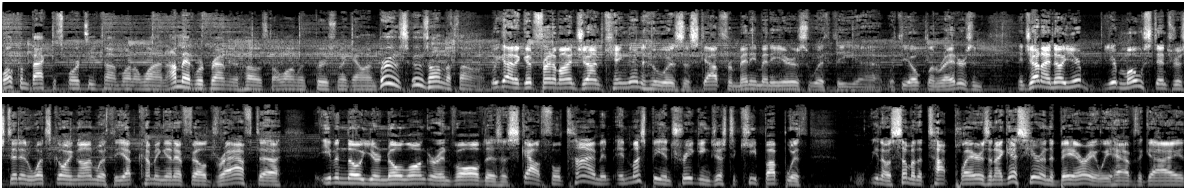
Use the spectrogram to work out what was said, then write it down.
Welcome back to Sports Econ 101. I'm Edward Brown, your host, along with Bruce McGowan. Bruce, who's on the phone? We got a good friend of mine, John Kingdon, who was a scout for many, many years with the uh, with the Oakland Raiders. And, and John, I know you're you're most interested in what's going on with the upcoming NFL draft. Uh, even though you're no longer involved as a scout full time, it, it must be intriguing just to keep up with you know some of the top players. And i guess here in the bay area we have the guy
